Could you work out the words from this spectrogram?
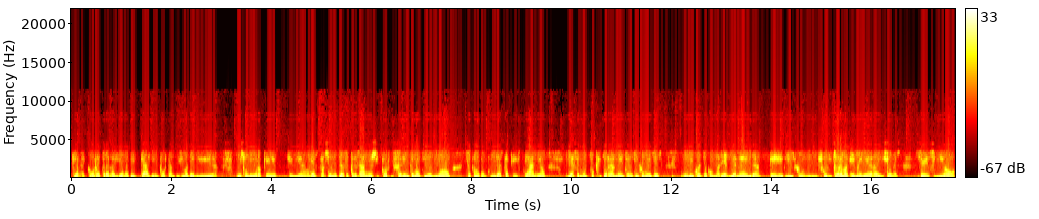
que recorre tres regiones de Italia importantísimas de mi vida. Y es un libro que, que viene en gestación desde hace tres años y por diferentes motivos no se pudo concluir hasta que este año, y hace muy poquito realmente, hace cinco meses, de un encuentro con María Lía Neira eh, y con su editora MN Ediciones, se decidió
